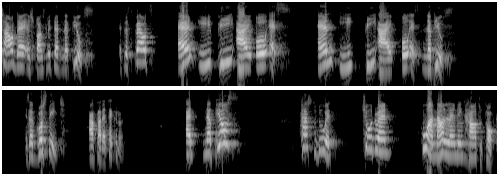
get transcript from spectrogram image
child there is translated nepios. It is spelled N E P I O S. N E P I O S. Nepios. It's a growth stage after the teknon. And nepios has to do with children who are now learning how to talk.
